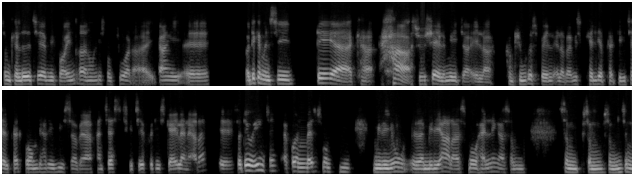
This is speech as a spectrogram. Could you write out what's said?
som kan lede til, at vi får ændret nogle af de strukturer, der er i gang i. Øh, og det kan man sige, det er, kan, har sociale medier eller computerspil, eller hvad vi skal kalde de her digitale platforme, det har det vist sig at være fantastiske til, fordi skalaen er der. Øh, så det er jo en ting, at få en masse små million, eller milliarder af små handlinger, som, som, som, som ligesom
